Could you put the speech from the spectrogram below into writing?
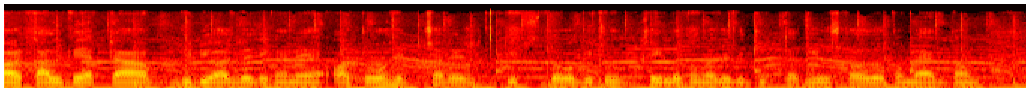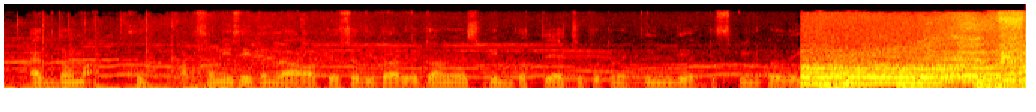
আর কালকে একটা ভিডিও আসবে যেখানে অটো হেডশটের টিপস দেবো কিছু। সেগুলো তোমরা যদি ঠিকঠাক ইউজ করো, তো তোমরা একদম একদম খুব আসানি আসানিসেই তোমরা অটো হেডশট দিতে পারবে। তো আমি স্পিন করতে যাচ্ছি। প্রথমে তিন দিয়ে একটা স্পিন করে দেখি।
